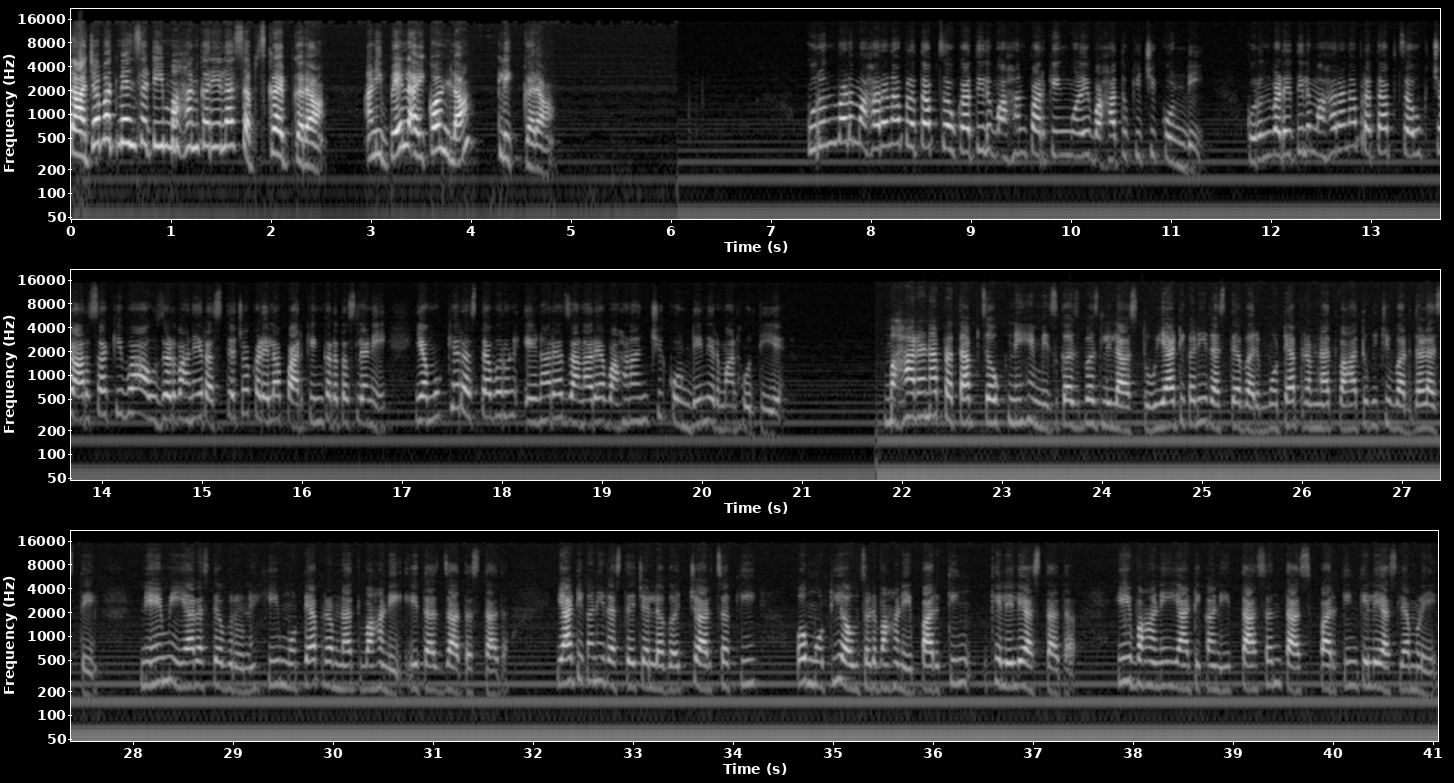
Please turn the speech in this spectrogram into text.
ताज्या बातम्यांसाठी महान करेला सबस्क्राईब करा आणि बेल आयकॉनला क्लिक करा. कुरुंदवाड महाराणा प्रताप चौकातील वाहन पार्किंगमुळे वाहतुकीची कोंडी. कुरुंदवाड येथील महाराणा प्रताप चौक चारचाकी व अवजड वाहने रस्त्याच्या कडेला पार्किंग करत असल्याने या मुख्य रस्त्यावरून येणाऱ्या जाणाऱ्या वाहनांची कोंडी निर्माण होतीये. महाराणा प्रताप चौक नेहमीच गजबजलेला असतो. या ठिकाणी रस्त्यावर मोठ्या प्रमाणात वाहतुकीची वर्दळ असते. नेहमी या रस्त्यावरून ही मोठ्या प्रमाणात वाहने येतात जात असतात. या ठिकाणी रस्त्याच्या लगत चारचाकी व मोठी अवजड वाहने पार्किंग केलेले असतात. ही वाहने या ठिकाणी तासन तास पार्किंग केले असल्यामुळे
